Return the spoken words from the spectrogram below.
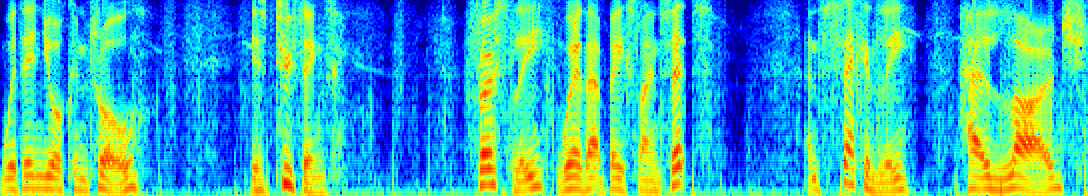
within your control is two things. Firstly, where that baseline sits, and secondly, how large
